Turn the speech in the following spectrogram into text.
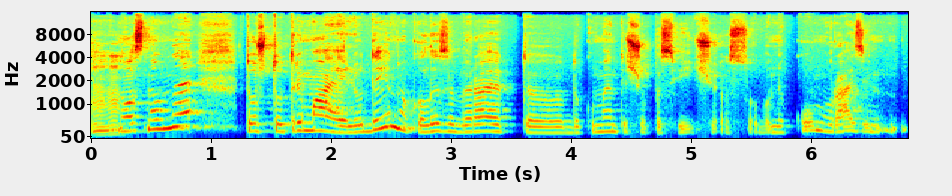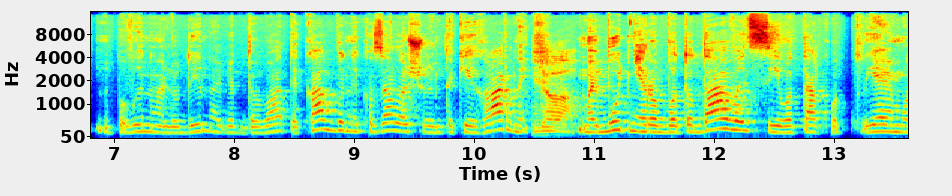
Ну, основне, то, що тримає людину, коли забирають е, документи, що посвідчує особу. Ні в кому разі не повинна людина віддавати. Як би не казала, що він такий гарний, Да. майбутній роботодавець, і отак от я йому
